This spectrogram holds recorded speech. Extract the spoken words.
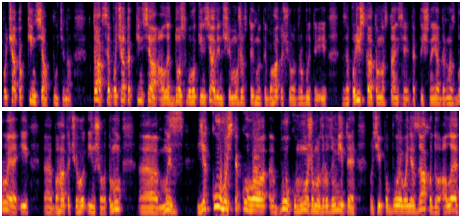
початок кінця Путіна. Так, це початок кінця, але до свого кінця він ще може встигнути багато чого зробити. І Запорізька атомна станція, і тактична ядерна зброя, і е, багато чого іншого. Тому е, ми з якогось такого е, боку можемо зрозуміти оці побоювання заходу, але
